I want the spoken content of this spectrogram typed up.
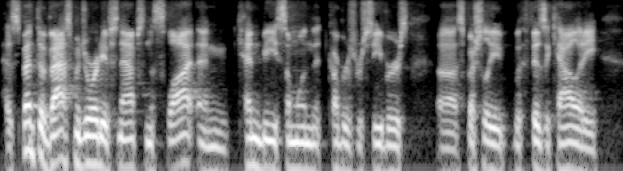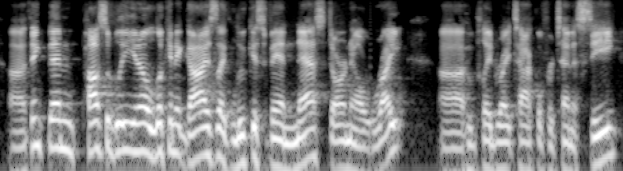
has spent the vast majority of snaps in the slot and can be someone that covers receivers, uh, especially with physicality. Uh, I think then possibly, you know, looking at guys like Lucas Van Ness, Darnell Wright, uh, who played right tackle for Tennessee,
